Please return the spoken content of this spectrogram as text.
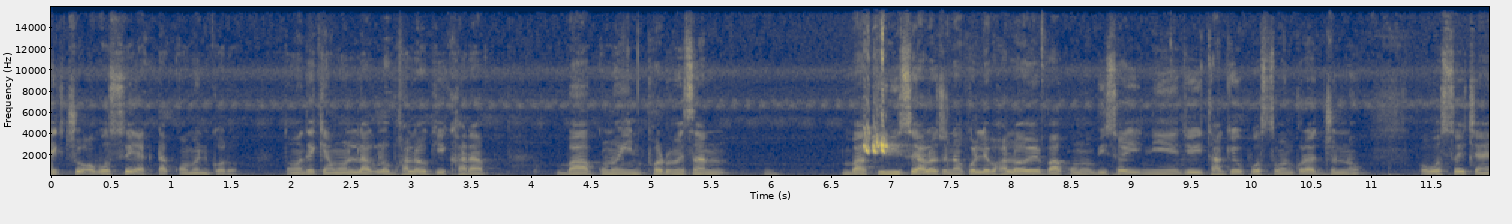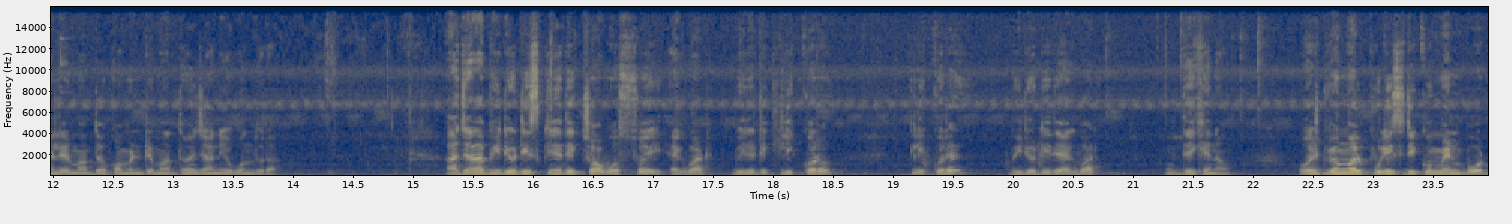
দেখছ, অবশ্যই একটা কমেন্ট করো। তোমাদের কেমন লাগল, ভালো কি খারাপ? বা কোনো ইনফরমেশান বা কী বিষয়ে আলোচনা করলে ভালো হবে, বা কোনো বিষয় নিয়ে যদি থাকে উপস্থাপন করার জন্য, অবশ্যই চ্যানেলের মাধ্যমে কমেন্টের মাধ্যমে জানিও বন্ধুরা। আর যারা ভিডিওটি স্ক্রিনে দেখছ, অবশ্যই একবার ভিডিওটি ক্লিক করো। ক্লিক করে ভিডিওটিতে একবার দেখে নাও। West Bengal police recruitment board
